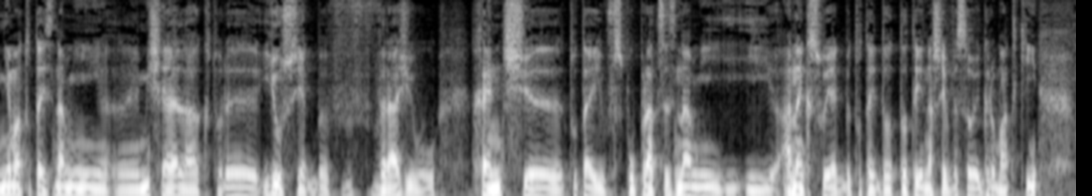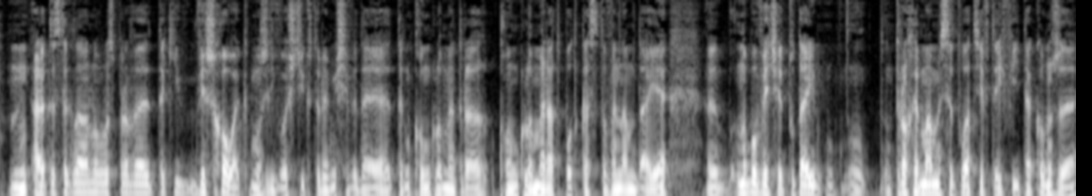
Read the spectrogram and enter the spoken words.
Nie ma tutaj z nami Michaela, który już jakby wyraził chęć tutaj współpracy z nami i, aneksu jakby tutaj do, do tej naszej wesołej gromadki, ale to jest tak na nową sprawę taki wierzchołek możliwości, które mi się wydaje ten konglomerat, podcastowy nam daje, no bo wiecie, tutaj trochę mamy sytuację w tej chwili taką, że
